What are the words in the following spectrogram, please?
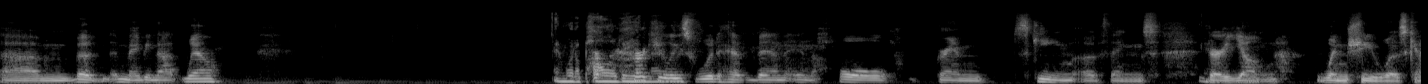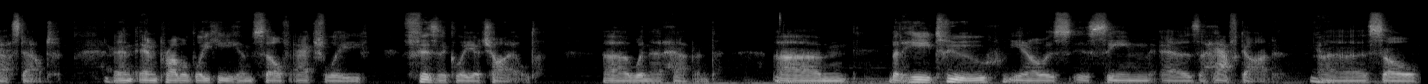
um, but maybe not. Well, And would Apollo be Hercules would have been in the whole grand scheme of things Yeah. very young when she was cast out, Right. and and probably he himself actually physically a child uh, when that happened. Um, but he too, you know, is is seen as a half god. Yeah. Uh, so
